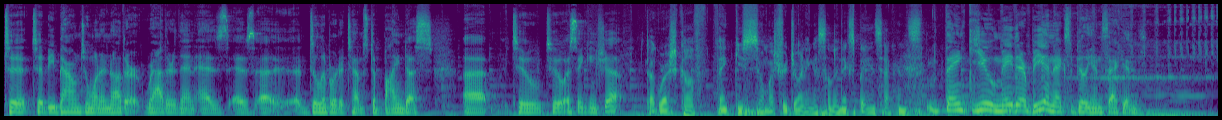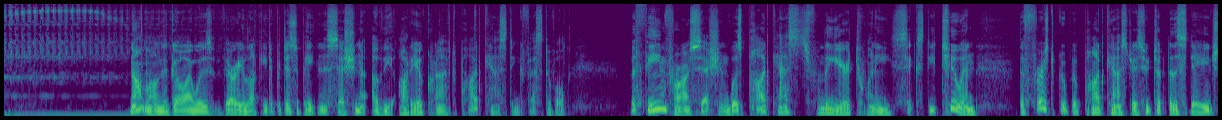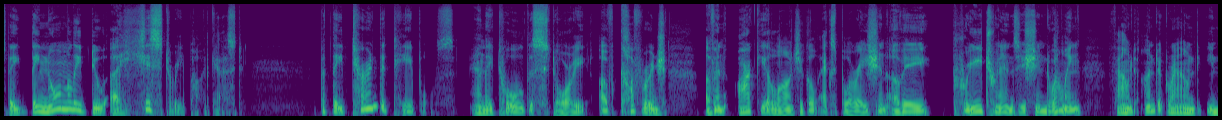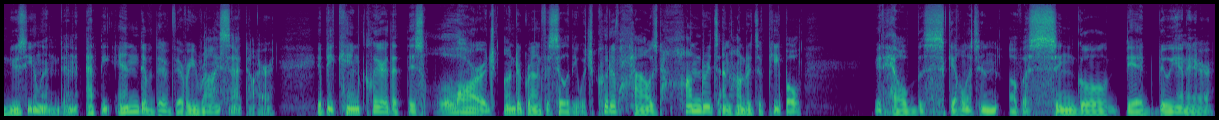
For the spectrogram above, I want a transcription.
to, to be bound to one another rather than as, as uh, deliberate attempts to bind us uh, to, to a sinking ship. Doug Rushkoff, thank you so much for joining us on the next billion seconds. Thank you. May there be a next billion seconds. Not long ago, I was very lucky to participate in a session of the Audiocraft Podcasting Festival. The theme for our session was podcasts from the year 2062, and the first group of podcasters who took to the stage, they, they normally do a history podcast. But they turned the tables and they told the story of coverage of an archaeological exploration of a pre transition dwelling found underground in New Zealand. And at the end of their very wry satire, it became clear that this large underground facility, which could have housed hundreds and hundreds of people, it held the skeleton of a single dead billionaire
